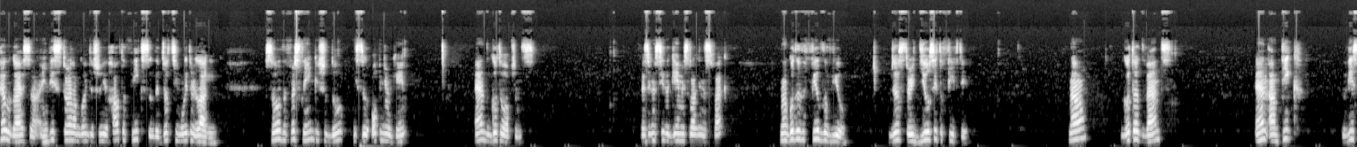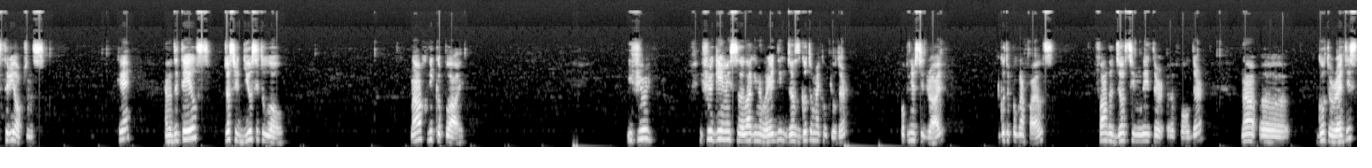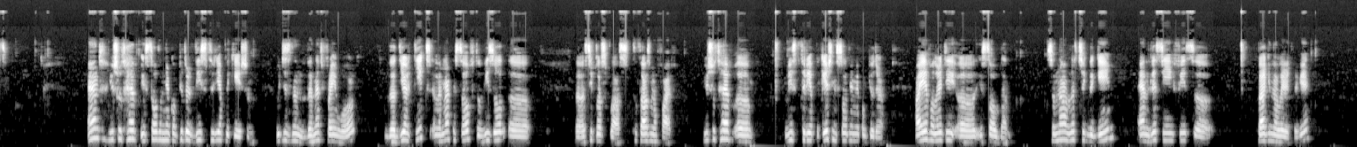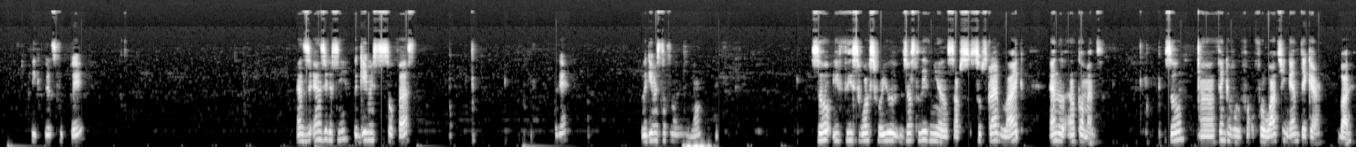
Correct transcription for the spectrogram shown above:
Hello guys, uh, in this tutorial I'm going to show you how to fix the Goat Simulator lagging. So the first thing you should do is to open your game and go to options. As you can see the game is lagging as fuck. Now go to the field of view. Just reduce it to 50. Now go to advanced and untick these three options. Okay? And the details just reduce it to low. Now click apply. If your if your game is uh, lagging already just go to my computer open your C drive go to program files find the Goat Simulator uh, folder. Now uh, go to Redist and you should have installed on your computer these three applications which is the, the .NET Framework, the DirectX, and the Microsoft Visual uh, uh, C++ 2005. You should have uh, these three applications installed in your computer. I have already uh, installed them. So now let's check the game and let's see if it's uh, lagging already, okay? Let's click play. As, as you can see, the game is so fast. Okay? The game is not long anymore. So, if this works for you, just leave me a sub subscribe, like, and a comment. So, uh, thank you for, for watching and take care. Bye.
